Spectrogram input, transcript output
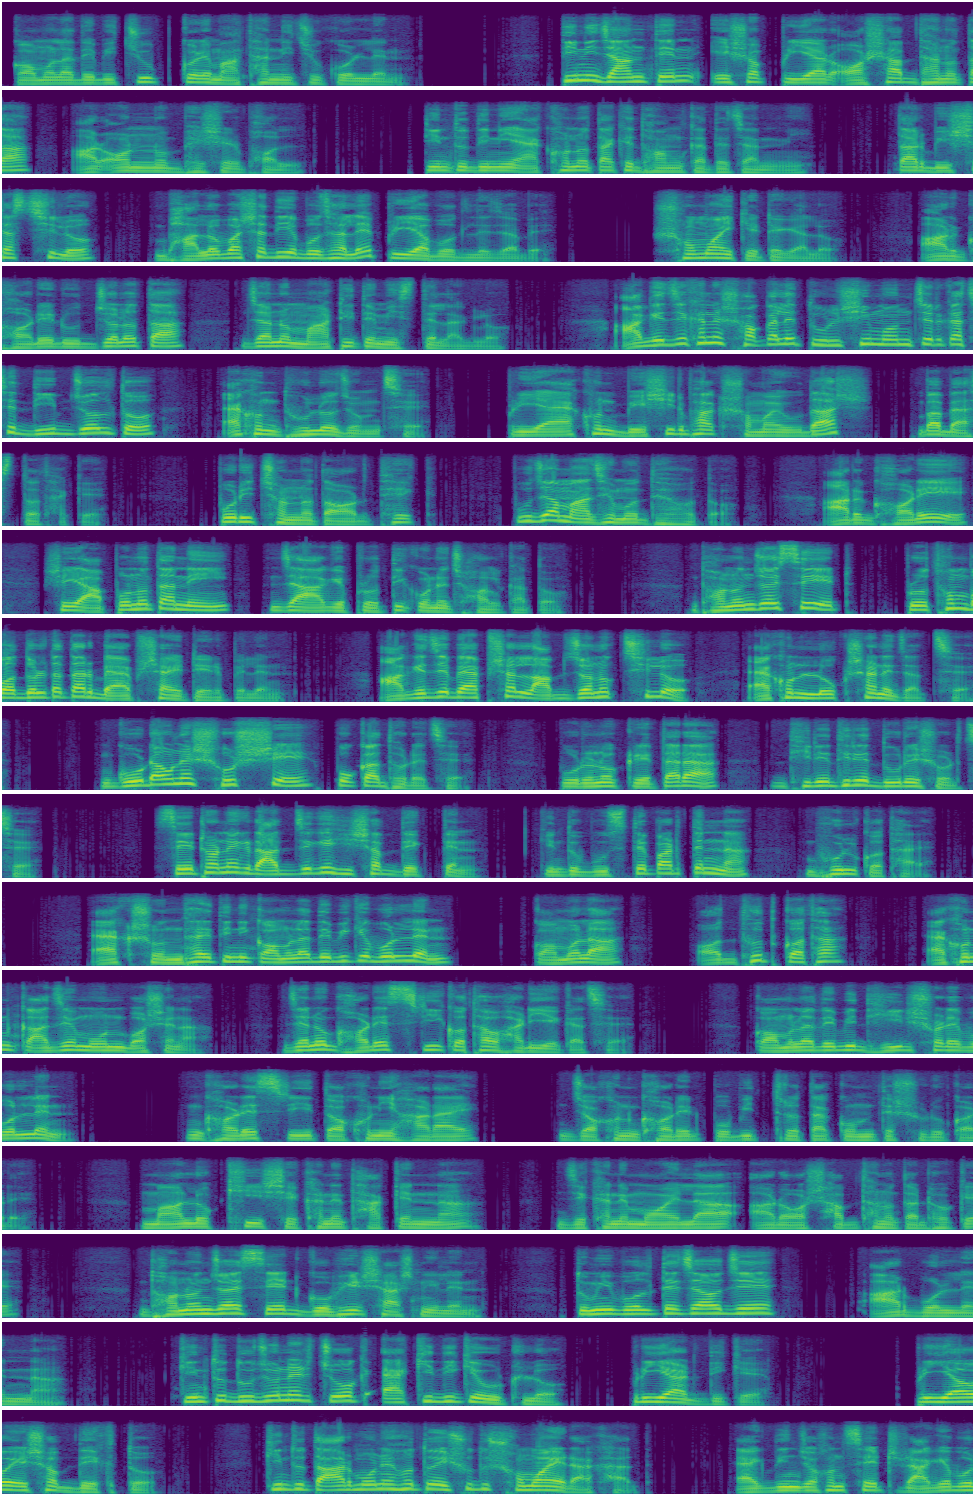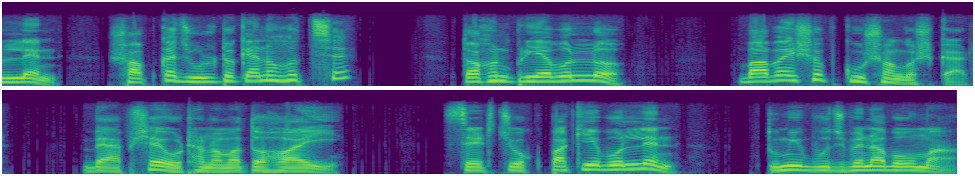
কমলাদেবী চুপ করে মাথা নিচু করলেন। তিনি জানতেন এসব প্রিয়ার অসাবধানতা আর অন্নভ্যেসের ফল। কিন্তু তিনি এখনও তাকে ধমকাতে চাননি। তার বিশ্বাস ছিল, ভালোবাসা দিয়ে বোঝালে প্রিয়া বদলে যাবে। সময় কেটে গেল, আর ঘরের উজ্জ্বলতা যেন মাটিতে মিশতে লাগল। আগে যেখানে সকালে তুলসী মঞ্চের কাছে দ্বীপ জ্বলত, এখন ধুলো জমছে। প্রিয়া এখন বেশিরভাগ সময় উদাস বা ব্যস্ত থাকে। পরিচ্ছন্নতা অর্ধেক, পূজা মাঝে মধ্যে হতো। আর ঘরে সেই আপনতা নেই যা আগে প্রতিকোণে ঝলকাত। ধনঞ্জয় সেট প্রথম বদলটা তার ব্যবসায় টের পেলেন। আগে যে ব্যবসা লাভজনক ছিল, এখন লোকসানে যাচ্ছে। গোডাউনে শস্যে পোকা ধরেছে। পুরনো ক্রেতারা ধীরে ধীরে দূরে সরছে। সেট অনেক রাত হিসাব দেখতেন, কিন্তু বুঝতে পারতেন না ভুল কোথায়। এক সন্ধ্যায় তিনি কমলাদেবীকে বললেন, কমলা অদ্ভুত কথা, এখন কাজে মন বসে না, যেন ঘরে স্ত্রী কোথাও হারিয়ে গেছে। কমলাদেবী ধীর স্বরে বললেন, ঘরে স্ত্রী তখনই হারায় যখন ঘরের পবিত্রতা কমতে শুরু করে। মা লক্ষ্মী সেখানে থাকেন না, যেখানে ময়লা আর অসাবধানতা ঢোকে। ধনঞ্জয় সেট গভীর শ্বাস নিলেন, তুমি বলতে চাও যে, আর বললেন না। কিন্তু দুজনের চোখ একই দিকে উঠল, প্রিয়ার দিকে। প্রিয়াও এসব দেখত, কিন্তু তার মনে হতো এ শুধু সময়ের আঘাত। একদিন যখন সেট রাগে বললেন, সব কাজ উল্টো কেন হচ্ছে? তখন প্রিয়া বলল, বাবা, এসব কুসংস্কার, ব্যবসায় ওঠানামা তো হয়ই। সেট চোখ পাকিয়ে বললেন, তুমি বুঝবে না বৌমা,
